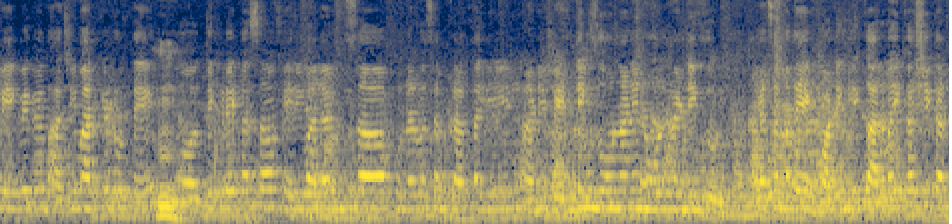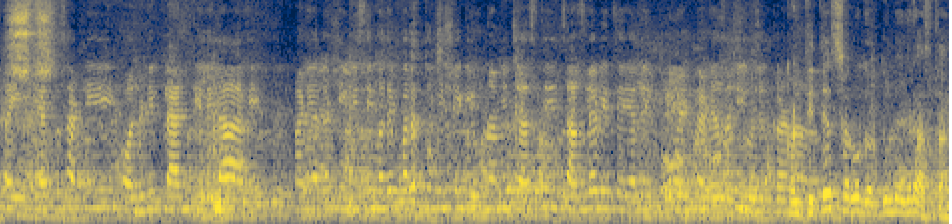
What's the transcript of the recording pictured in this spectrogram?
वेगवेगळे भाजी मार्केट होते अं, तिकडे कसं फेरीवाल्यांचं पुनर्वसन करता येईल आणि वेंडिंग झोन आणि नॉन वेंडिंग झोन याच्यामध्ये अकॉर्डिंगली कारवाई कशी करता येईल याच्यासाठी ऑलरेडी प्लॅन केलेला आहे. आणि आता टी व्ही सीमध्ये परत तो विषय घेऊन आम्ही जास्ती चांगल्यारीत्या याला इम्प्लिमेंट करण्याचं नियोजन करणार कारण तिथेच सर्व गर्दुल वगैरे असतात.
